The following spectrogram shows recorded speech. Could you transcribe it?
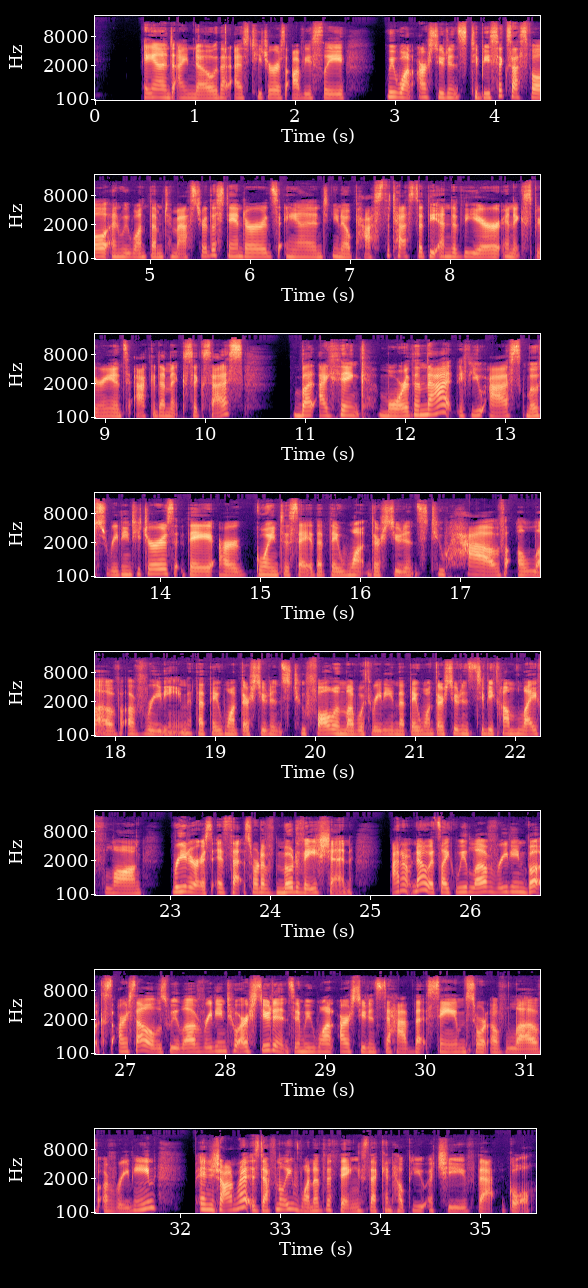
And I know that as teachers, obviously, we want our students to be successful and we want them to master the standards and, you know, pass the test at the end of the year and experience academic success. But I think more than that, if you ask most reading teachers, they are going to say that they want their students to have a love of reading, that they want their students to fall in love with reading, that they want their students to become lifelong readers. It's that sort of motivation. I don't know. It's like we love reading books ourselves. We love reading to our students, and we want our students to have that same sort of love of reading. And genre is definitely one of the things that can help you achieve that goal.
